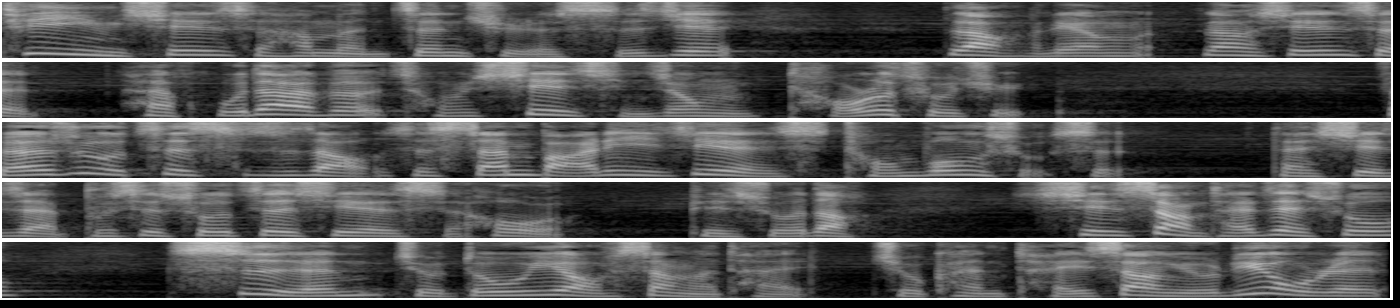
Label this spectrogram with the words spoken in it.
替先生他们争取了时间，让两让先生和胡大哥从陷阱中逃了出去。”阮硕这次知道这三把利剑是同风所赐，但现在不是说这些的时候了，便说道：“先上台再说。”四人就都要上了台，就看台上有六人，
